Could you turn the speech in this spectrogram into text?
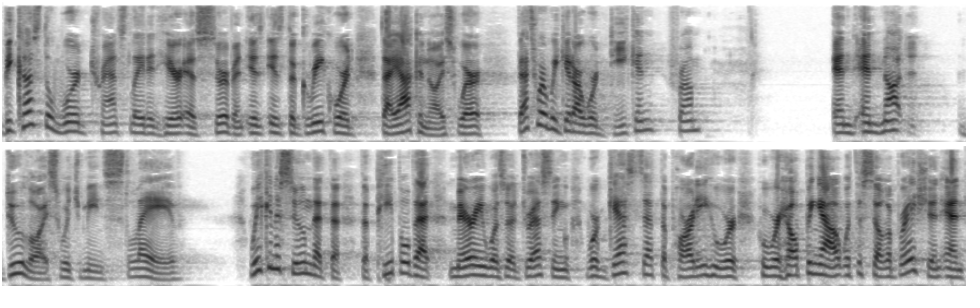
Because the word translated here as servant is, is the Greek word diakonos, where that's where we get our word deacon from, and, and not doulos, which means slave. We can assume that the, the people that Mary was addressing were guests at the party who were, who were helping out with the celebration, and,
